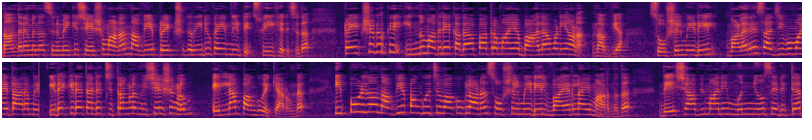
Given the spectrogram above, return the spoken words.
നന്ദനം എന്ന സിനിമയ്ക്ക് ശേഷമാണ് നവ്യയെ പ്രേക്ഷകർ ഇരുകൈയും നീട്ടി സ്വീകരിച്ചത്. പ്രേക്ഷകർക്ക് ഇന്നും അതിലെ കഥാപാത്രമായ ബാലാമണിയാണ് നവ്യ. സോഷ്യൽ മീഡിയയിൽ വളരെ സജീവമായ താരം ഇടയ്ക്കിടെ തന്റെ ചിത്രങ്ങളും വിശേഷങ്ങളും എല്ലാം പങ്കുവയ്ക്കാറുണ്ട് ഇപ്പോഴിതാ നവ്യ പങ്കുവച്ച വാക്കുകളാണ് സോഷ്യൽ മീഡിയയിൽ വൈറലായി മാറുന്നത്. ദേശാഭിമാനി മുൻ ന്യൂസ് എഡിറ്റർ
